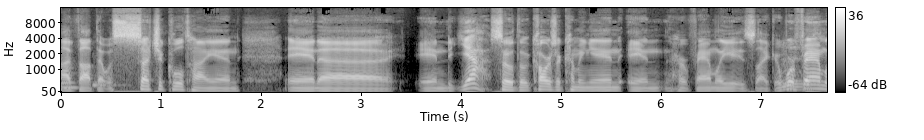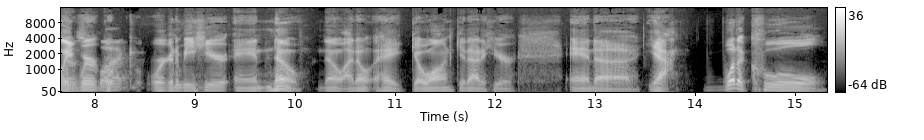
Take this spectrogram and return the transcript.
I thought that was such a cool tie-in, and uh, and yeah, so the cars are coming in, and her family is like, "We're family. We're, we're we're gonna be here." And no, no, I don't. Hey, go on, get out of here. And uh, yeah, what a cool.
